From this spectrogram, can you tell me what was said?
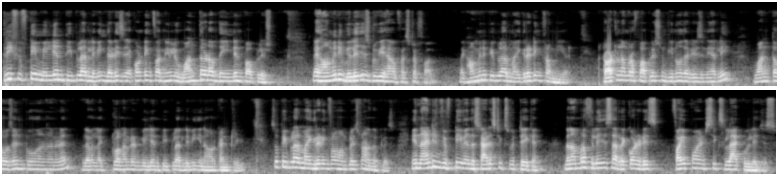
350 million people are living. That is accounting for nearly one third of the indian population. Like how many villages do we have first of all? Like how many people are migrating from here total number of population we know that it is nearly 1211 like 1200 million people are living in our country. So people are migrating from one place to another place. In 1950 when the statistics were taken the number of villages are recorded is 5.6 lakh villages.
